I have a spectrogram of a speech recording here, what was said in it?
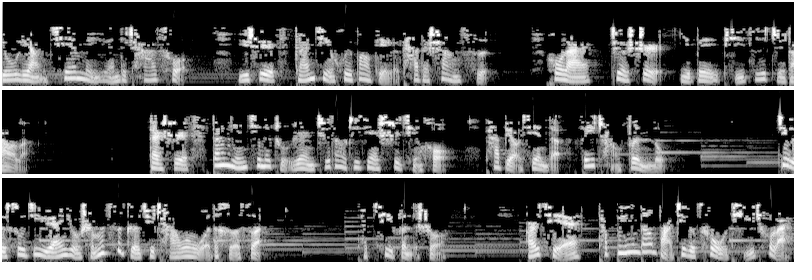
有两千美元的差错，于是赶紧汇报给了他的上司。后来，这事也被皮兹知道了。但是，当年轻的主任知道这件事情后，他表现得非常愤怒。这个速记员有什么资格去查问我的核算？他气愤的说，而且他不应当把这个错误提出来。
